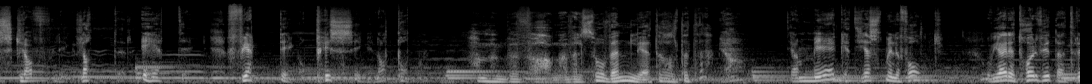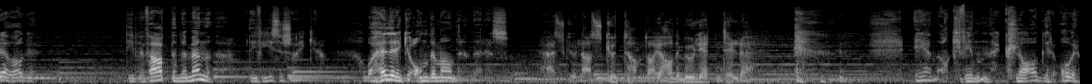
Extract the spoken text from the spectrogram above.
skravling, latter, eting, fjerting og pissing i nattpotten. Ja, men bevar meg vel så vennlig etter alt dette? Ja, de er meget gjestmilde folk. Og vi er i torvhytta i tre dager. De bevæpnede mennene de viser seg ikke. Og heller ikke åndemanderen deres. Jeg skulle ha skutt ham da jeg hadde muligheten til det. En av kvinnene klager over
